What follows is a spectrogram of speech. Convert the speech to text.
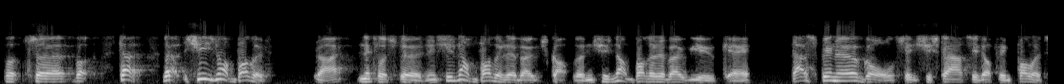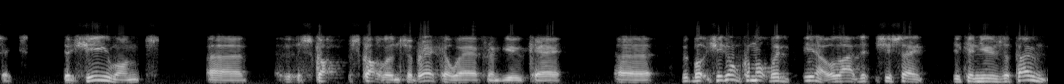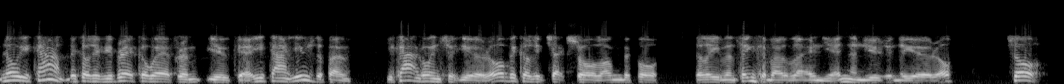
But uh, but that, that she's not bothered, right? Nicola Sturgeon. She's not bothered about Scotland. She's not bothered about UK. That's been her goal since she started off in politics. That she wants uh, Scot- Scotland to break away from UK. Uh, but she don't come up with, you know, like she's saying, you can use the pound. No, you can't, because if you break away from UK, you can't use the pound. You can't go into euro because it takes so long before they'll even think about letting you in and using the euro. So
